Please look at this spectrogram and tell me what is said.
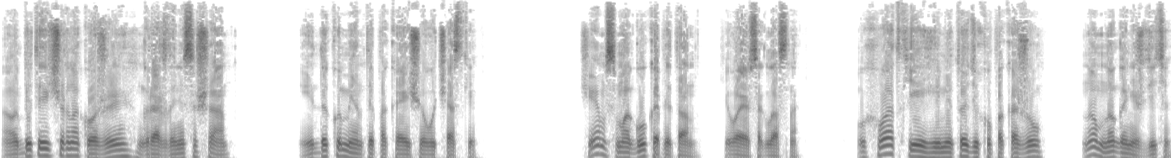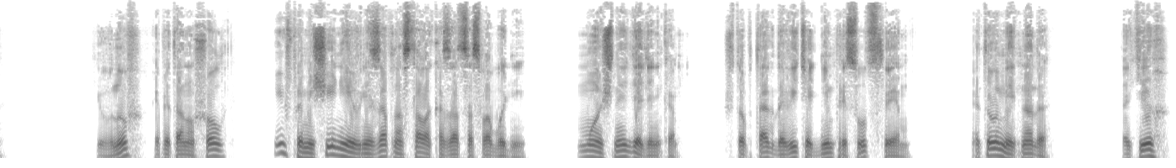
А убитые чернокожие — граждане США. И документы пока еще в участке. «Чем смогу, капитан?» — киваю согласно. Ухватки и методику покажу, но много не ждите. Кивнув, капитан ушел, и в помещении внезапно стал оказаться свободней. Мощный дяденька. Чтоб так давить одним присутствием. Это уметь надо. Таких,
